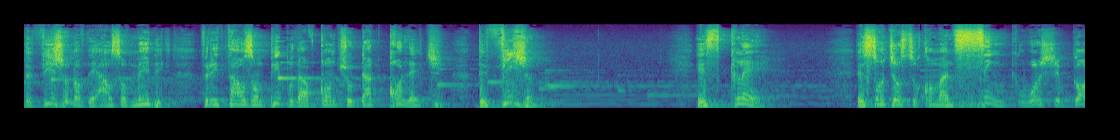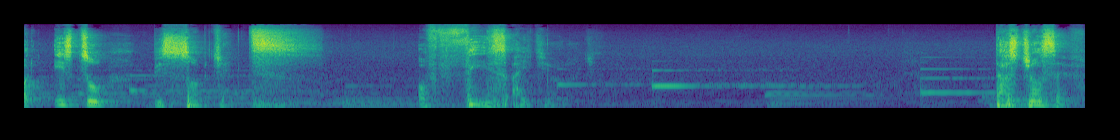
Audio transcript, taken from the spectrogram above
the vision of the house of medics, 3,000 people that have gone through that college, the vision is clear. It's not just to come and sing, worship God, it's to be subjects of this ideology. That's Joseph.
